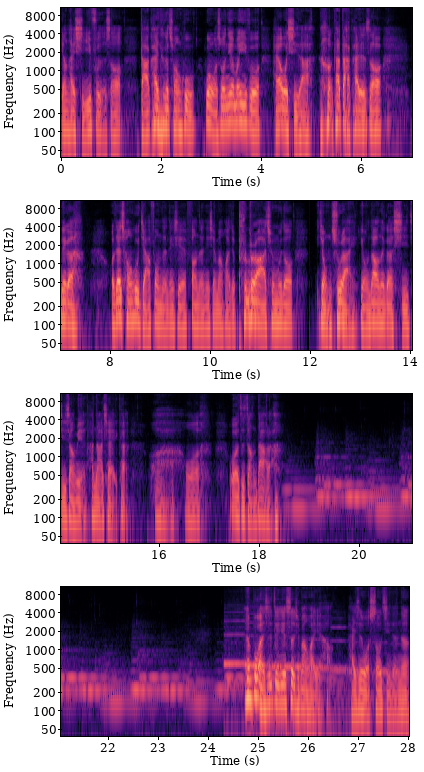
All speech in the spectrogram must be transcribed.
阳台洗衣服的时候。打开那个窗户，问我说：“你有没有衣服还要我洗的？”啊 然后她打开的时候，那个我在窗户夹缝的那些放的那些漫画就噗啦，全部都涌出来，涌到那个洗衣机上面。他拿起来一看，哇，我我儿子长大了。那不管是这些色情漫画也好，还是我收集的那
